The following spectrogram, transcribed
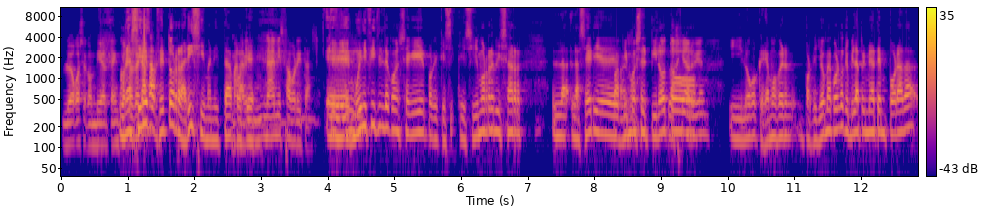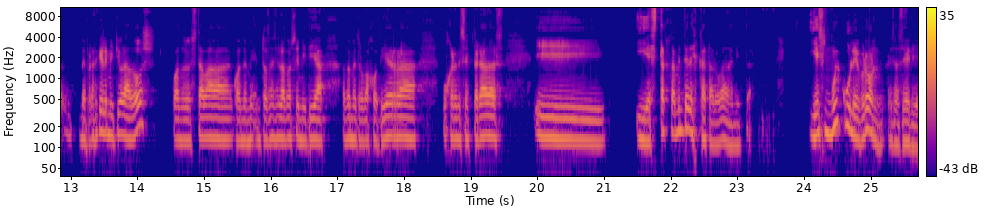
luego se convierte en Una cosas de serie, casa. por cierto, rarísima, Anita, porque Una de mis favoritas. eh, muy difícil de conseguir, porque quisi- quisimos revisar la, la serie, Para vimos el piloto bien. y luego queríamos ver, porque yo me acuerdo que vi la primera temporada, me parece que le emitió la 2, cuando estaba, cuando entonces en la 2 se emitía A dos metros bajo tierra, Mujeres desesperadas, y, y está totalmente descatalogada, Anita. Y es muy culebrón esa serie,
